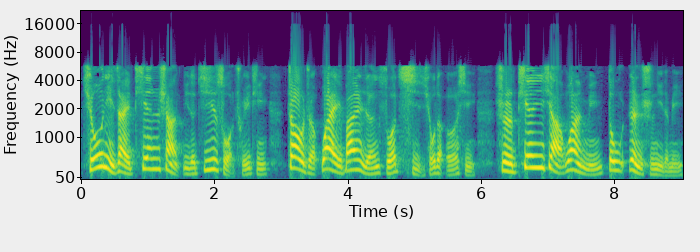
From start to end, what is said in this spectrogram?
求你在天上，你的基所垂听，照着外邦人所祈求的而行，使天下万民都认识你的名，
